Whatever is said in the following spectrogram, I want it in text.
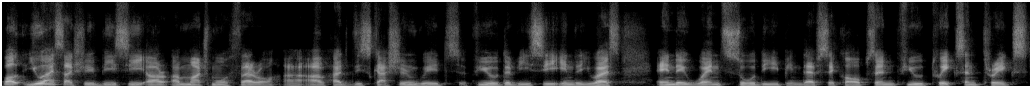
well, US actually VC are, are much more thorough. Uh, I've had discussion with a few of the VC in the US, and they went so deep in DevSecOps and few tweaks and tricks.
